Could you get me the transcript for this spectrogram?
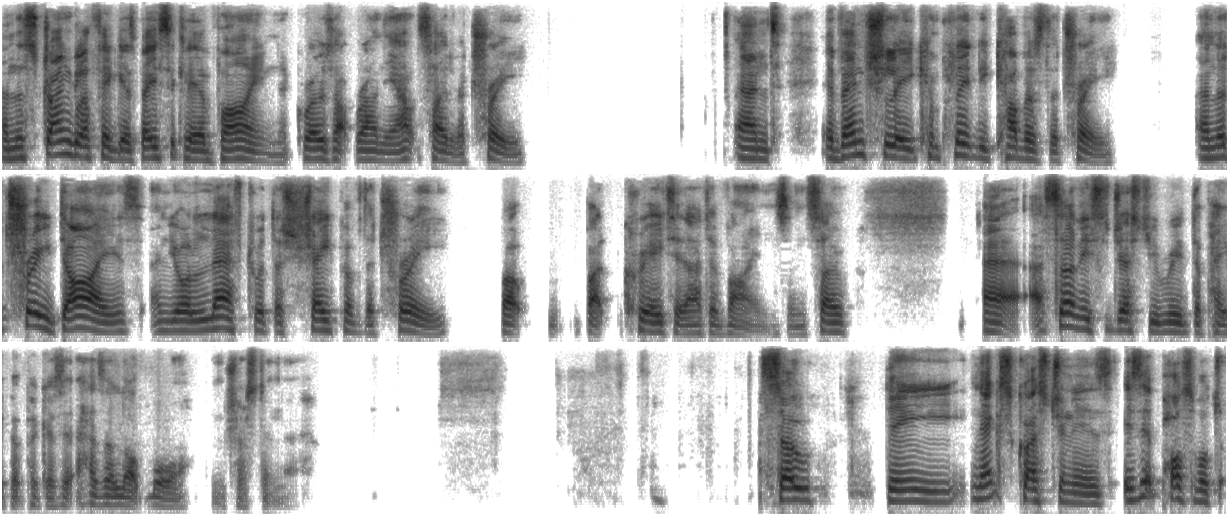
And the strangler fig is basically a vine that grows up around the outside of a tree and eventually completely covers the tree. And the tree dies and you're left with the shape of the tree, but but created out of vines. And so uh, I certainly suggest you read the paper because it has a lot more interest in there. So the next question is, is it possible to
